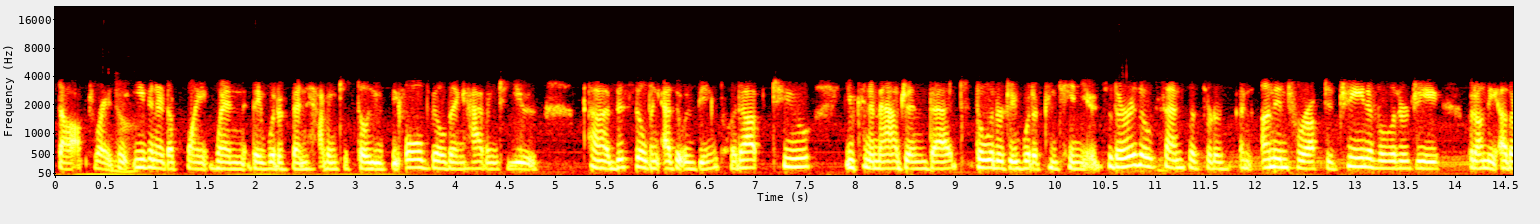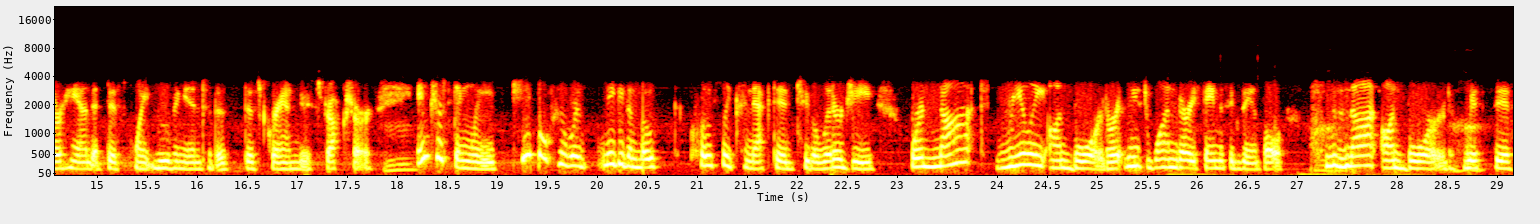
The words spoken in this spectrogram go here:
stopped, right? Yeah. So even at a point when they would have been having to still use the old building, having to use uh, this building as it was being put up to, you can imagine that the liturgy would have continued. So there is a sense of sort of an uninterrupted chain of the liturgy, but on the other hand, at this point, moving into this, this grand new structure. Mm-hmm. Interestingly, people who were maybe the most closely connected to the liturgy were not really on board, or at least one very famous example who's not on board uh-huh. with this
